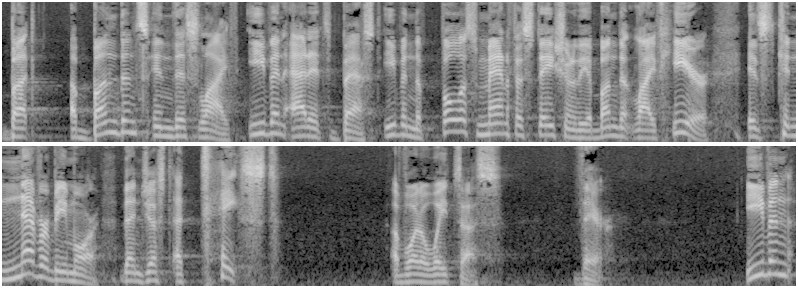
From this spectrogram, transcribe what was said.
But abundance in this life, even at its best, even the fullest manifestation of the abundant life here, is, can never be more than just a taste of what awaits us there. Even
